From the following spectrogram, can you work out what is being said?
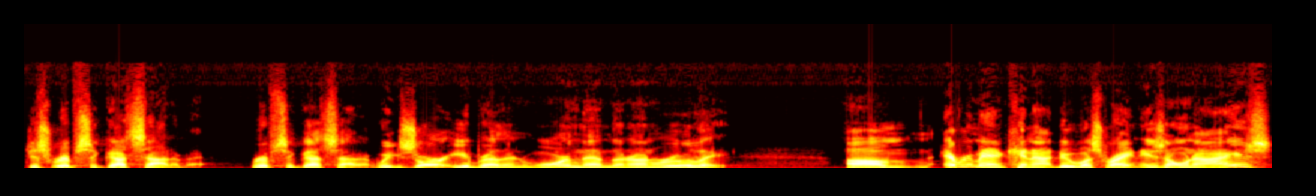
Just rips the guts out of it. Rips the guts out of it. We exhort you, brethren, warn them that are unruly. Um, every man cannot do what's right in his own eyes.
